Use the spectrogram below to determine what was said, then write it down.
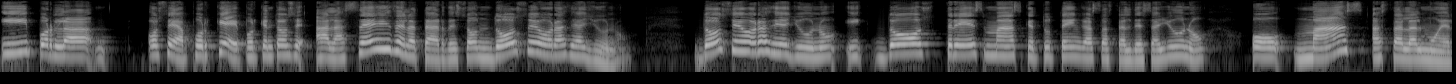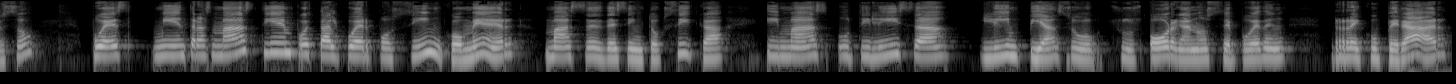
y por la, o sea, ¿por qué? Porque entonces a las seis de la tarde son 12 horas de ayuno. 12 horas de ayuno y dos, tres más que tú tengas hasta el desayuno o más hasta el almuerzo pues mientras más tiempo está el cuerpo sin comer, más se desintoxica y más utiliza, limpia, sus órganos se pueden recuperar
